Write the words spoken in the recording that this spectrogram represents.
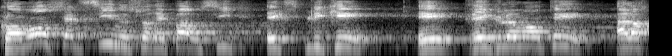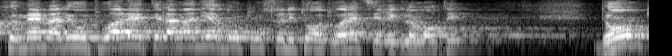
comment celle-ci ne serait pas aussi expliquée et réglementée, alors que même aller aux toilettes et la manière dont on se nettoie aux toilettes, c'est réglementé? Donc,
